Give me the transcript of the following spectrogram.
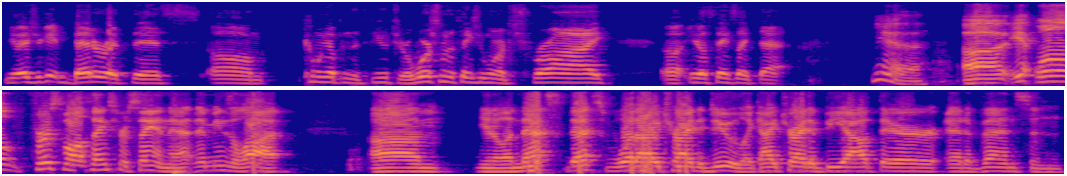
you know, as you're getting better at this, um, coming up in the future? What are some of the things you want to try, uh, you know, things like that? Yeah. Uh, yeah. Well, first of all, thanks for saying that. That means a lot. Um, you know, and that's that's what I try to do. Like I try to be out there at events and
